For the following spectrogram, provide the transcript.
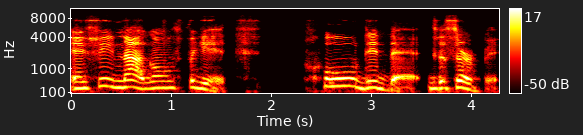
and she not gonna forget who did that, the serpent,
